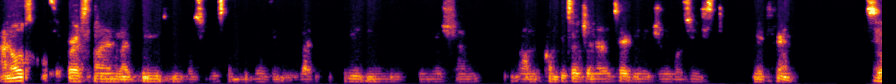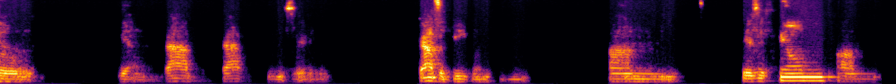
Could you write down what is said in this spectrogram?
And also it's the first time like 3D was used in the movie, like 3D animation, um, computer generated imagery was used in the film. So yeah, yeah that that is a that's a big one for me. Um, there's a film, um,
